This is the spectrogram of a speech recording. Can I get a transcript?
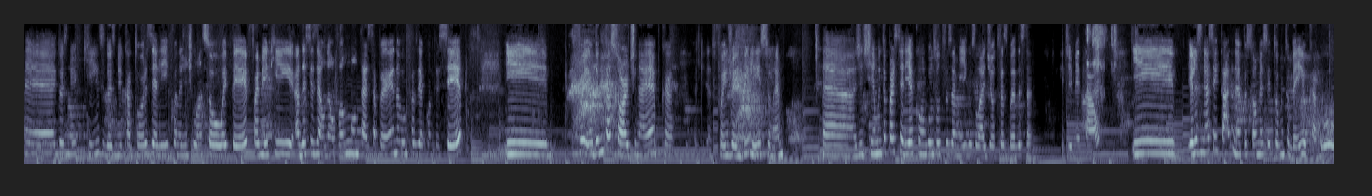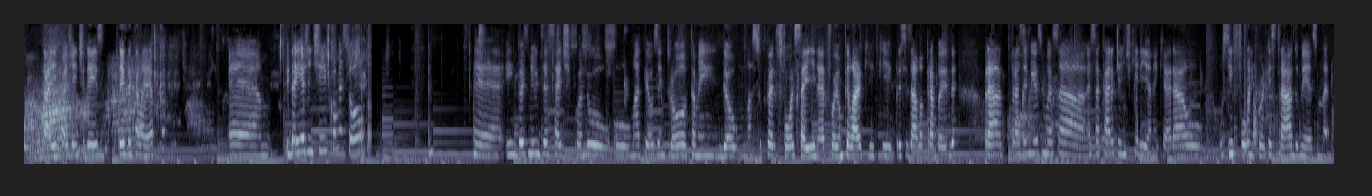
É, em 2015, 2014, ali, quando a gente lançou o EP, foi meio que a decisão: não, vamos montar essa banda, vamos fazer acontecer. E foi, eu dei muita sorte na época, foi em Joinville isso, né? É, a gente tinha muita parceria com alguns outros amigos lá de outras bandas de metal. E eles me aceitaram, né? O pessoal me aceitou muito bem. O Cadu tá aí com a gente desde, desde aquela época. É, e daí a gente começou. É, em 2017, quando o Matheus entrou, também deu uma super força aí, né? Foi um pilar que, que precisava para a banda para trazer mesmo essa, essa cara que a gente queria, né? Que era o, o sinfônico, orquestrado mesmo, né?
